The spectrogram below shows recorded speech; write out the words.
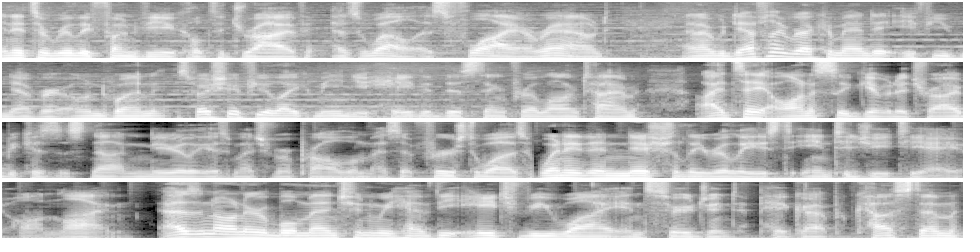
and it's a really fun vehicle to drive as well as fly around. And I would definitely recommend it if you've never owned one, especially if you're like me and you hated this thing for a long time. I'd say honestly give it a try because it's not nearly as much of a problem as it first was when it initially released into GTA Online. As an honorable mention, we have the HVY Insurgent Pickup Custom,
